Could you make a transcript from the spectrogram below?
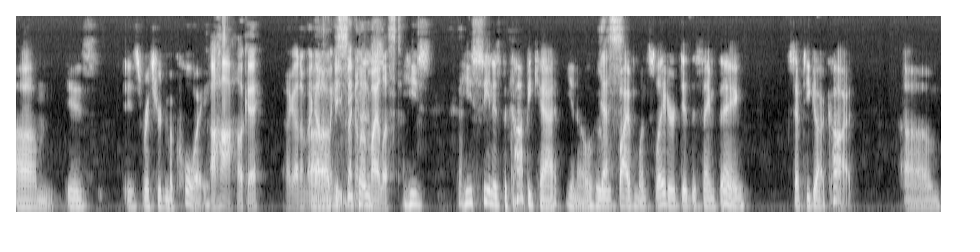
um, is is Richard McCoy. Aha, okay. I got him. I got Uh, him. He's second on my list. He's he's seen as the copycat, you know, who Yes. five months later did the same thing, except he got caught. Um,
